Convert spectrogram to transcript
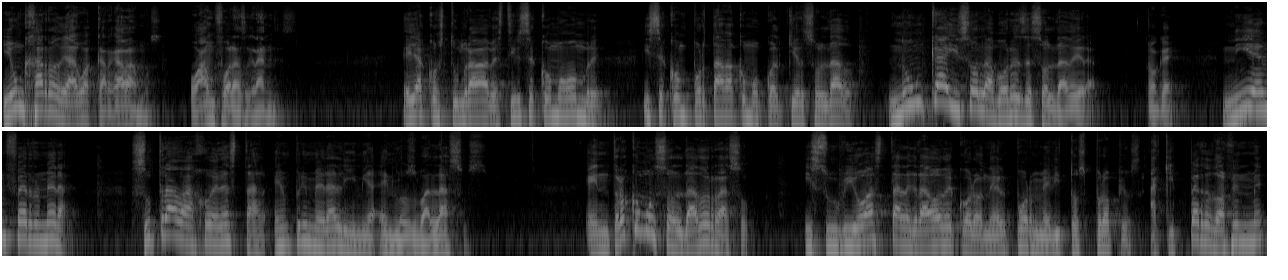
Y un jarro de agua cargábamos, o ánforas grandes. Ella acostumbraba a vestirse como hombre y se comportaba como cualquier soldado. Nunca hizo labores de soldadera. Ni enfermera. Su trabajo era estar en primera línea en los balazos. Entró como soldado raso y subió hasta el grado de coronel por méritos propios. Aquí perdónenme,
